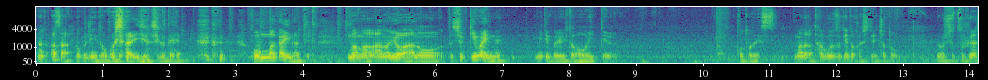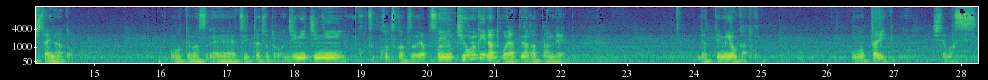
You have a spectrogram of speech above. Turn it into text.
なんか朝6時に投稿したらいいらしくて。ほんまかいなって。まあまああの要はあの出勤前にね見てくれる人が多いっていう。ことです。まあだからタグ付けとかしてちょっと露出増やしたいなと思ってます、えー、ツイッターちょっと地道にコツコツやっぱそういう基本的なとこやってなかったんでやってみようかと思ったりしてます。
